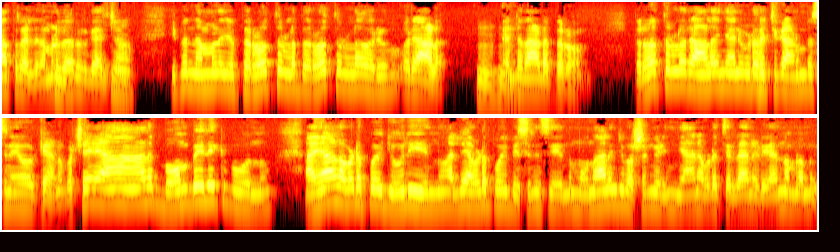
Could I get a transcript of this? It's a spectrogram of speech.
മാത്രമല്ല നമ്മൾ വേറൊരു കാര്യം. ഇപ്പൊ നമ്മൾ പിറോത്തുള്ള പിറോത്തുള്ള ഒരു ഒരാൾ. എന്റെ നാട് പിറവം പിറവത്തുള്ള ഒരാളെ ഞാൻ ഇവിടെ വെച്ച് കാണുമ്പോൾ സ്നേഹമൊക്കെയാണ്. പക്ഷേ ആ ആൾ ബോംബെയിലേക്ക് പോകുന്നു. അയാൾ അവിടെ പോയി ജോലി ചെയ്യുന്നു. അല്ലെ അവിടെ പോയി ബിസിനസ് ചെയ്യുന്നു. മൂന്നാലഞ്ച് വർഷം കഴിഞ്ഞ് ഞാൻ അവിടെ ചെല്ലാനിടുക നമ്മൾ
